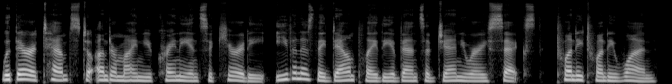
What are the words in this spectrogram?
With their attempts to undermine Ukrainian security even as they downplay the events of January 6, 2021,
